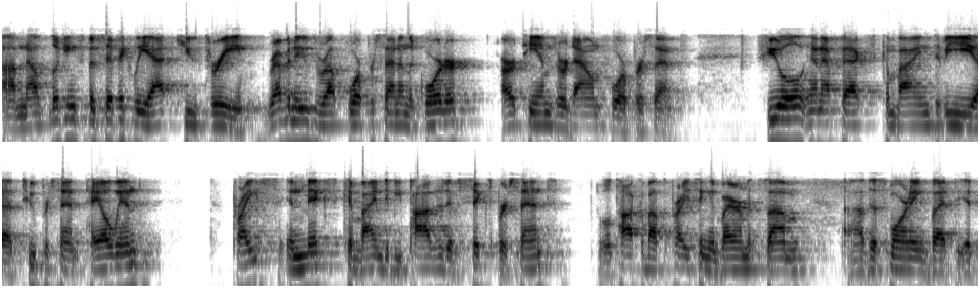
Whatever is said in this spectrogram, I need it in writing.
Um, now, looking specifically at Q3, revenues were up 4% in the quarter. RTMs were down 4%. Fuel and FX combined to be a 2% tailwind. Price and mix combined to be positive 6%. We'll talk about the pricing environment some uh, this morning, but it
